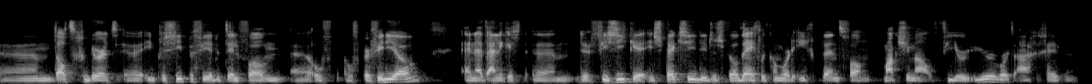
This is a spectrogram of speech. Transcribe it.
Um, dat gebeurt uh, in principe via de telefoon uh, of, of, per video. En uiteindelijk is um, de fysieke inspectie, die dus wel degelijk kan worden ingepland van maximaal vier uur, wordt aangegeven.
